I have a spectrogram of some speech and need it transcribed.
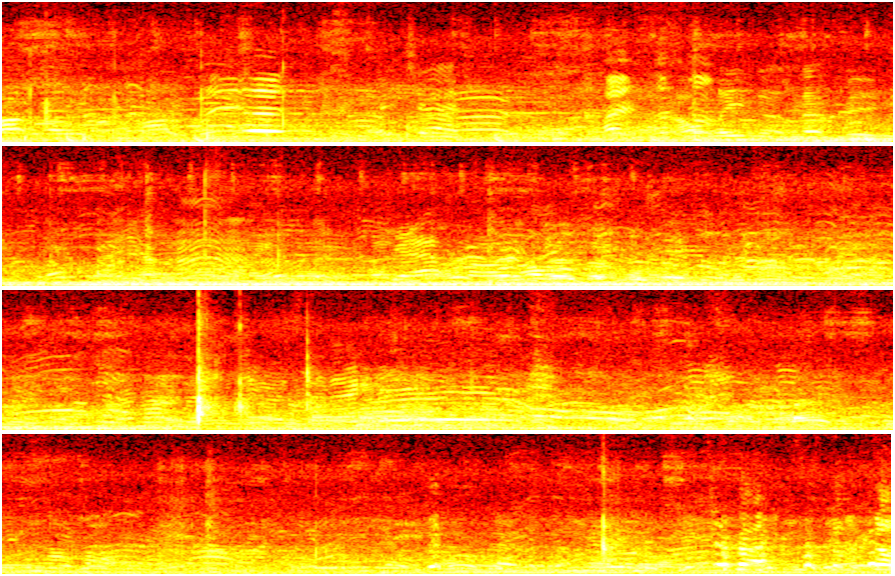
on, come on. cleaning that big. Yeah.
